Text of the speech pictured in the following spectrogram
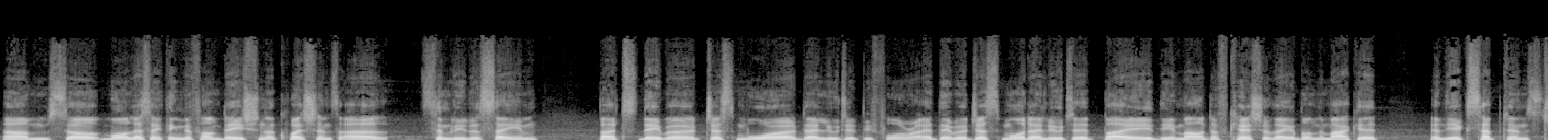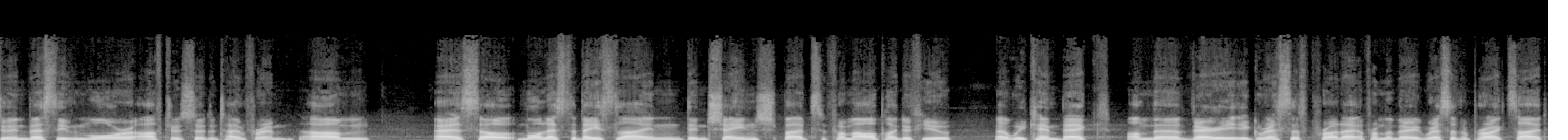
Um, so more or less, I think the foundational questions are simply the same, but they were just more diluted before, right? They were just more diluted by the amount of cash available in the market and the acceptance to invest even more after a certain time frame. Um, uh, so more or less, the baseline didn't change, but from our point of view, uh, we came back on the very aggressive product from the very aggressive product side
